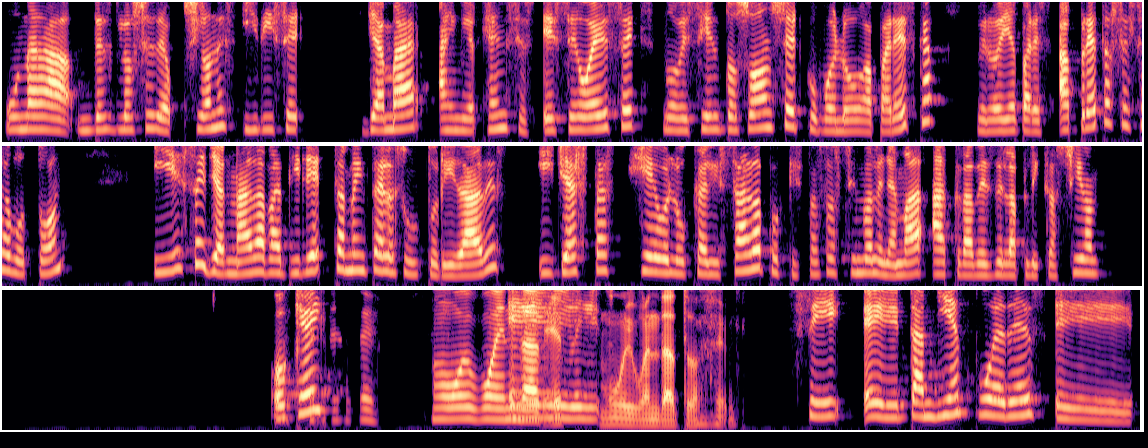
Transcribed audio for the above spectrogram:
una, un desglose de opciones y dice llamar a emergencias, SOS 911, como lo aparezca, pero ahí aparece, apretas ese botón y esa llamada va directamente a las autoridades y ya estás geolocalizada porque estás haciendo la llamada a través de la aplicación. ¿Ok? Muy buen dato. Eh, muy buen dato. Sí, eh, también puedes eh,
